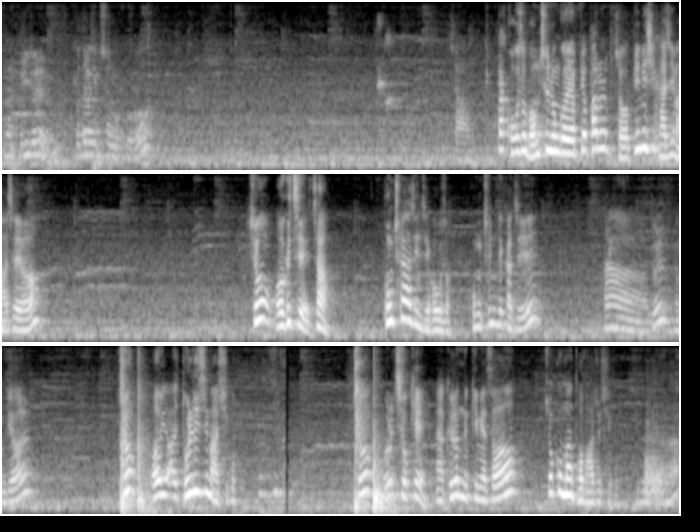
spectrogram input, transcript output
그냥 그리를 겨드랑이 붙여놓고 자, 딱 거기서 멈추는 거예요. 뼈 팔을 저 피니시 가지 마세요. 죠? 어, 그치. 자, 공 쳐야지 이제 거기서 공 치는 데까지 하나, 둘, 연결. 쭉. 어, 아, 돌리지 마시고. 쭉. 옳지, 오케이. 아, 그런 느낌에서 조금만 더 봐주시고. 지금보다.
